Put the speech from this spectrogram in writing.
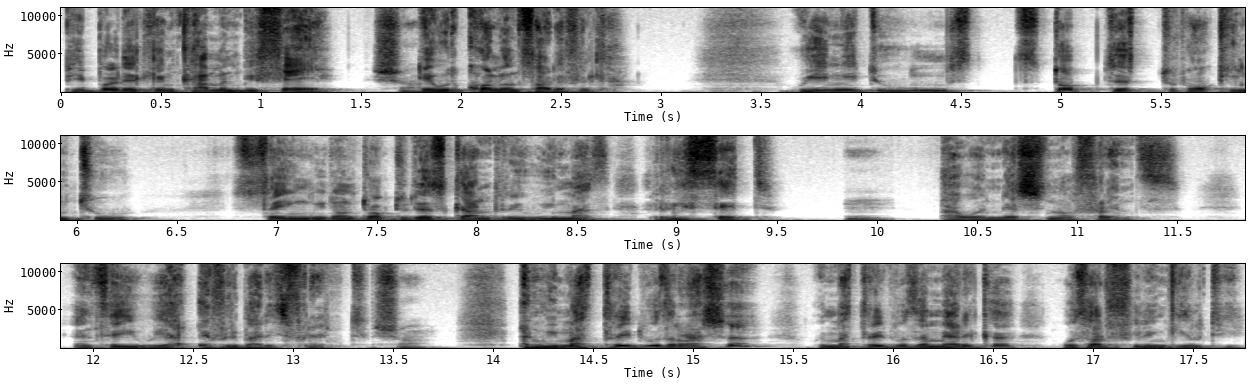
people that can come and be fair, Sure. they would call on South Africa. We need to stop just talking to, saying we don't talk to this country. We must reset our national friends and say we are everybody's friend. Sure. And we must trade with Russia, we must trade with America without feeling guilty.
